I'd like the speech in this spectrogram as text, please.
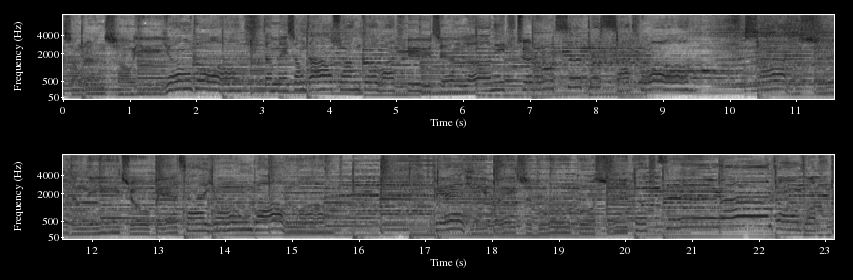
街上人潮一样多，但没想到转个弯遇见了你，却如此不洒脱。下意识的你就别再拥抱我，别以为只不过是个自然动作。如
